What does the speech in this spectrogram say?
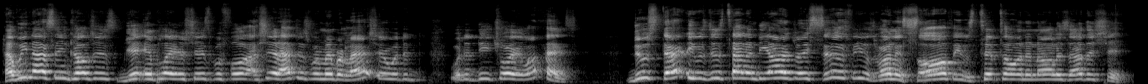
have we not seen coaches get in player shits before? I Shit, I just remember last year with the with the Detroit Lions. Deuce Staley was just telling DeAndre Sims he was running soft, he was tiptoeing and all this other shit.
